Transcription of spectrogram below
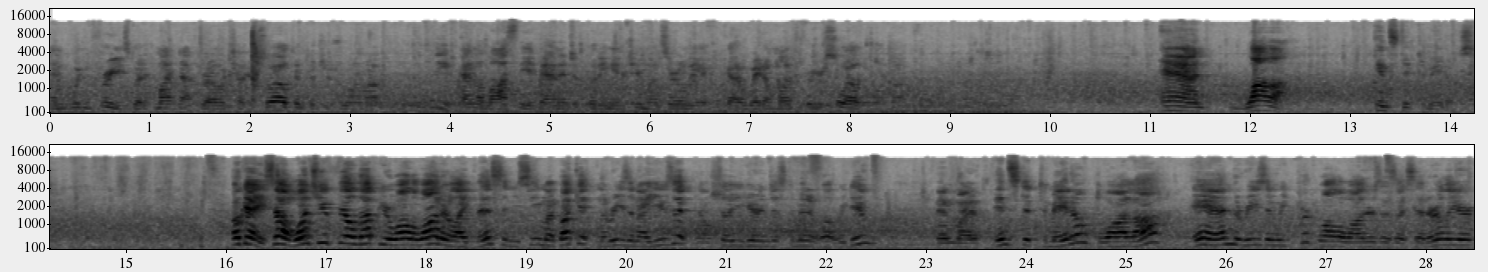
and wouldn't freeze, but it might not grow until your soil temperatures warm up. So you've kind of lost the advantage of putting in two months early if you've got to wait a month for your soil to warm up. And voila, instant tomatoes. Okay, so once you've filled up your wall of water like this, and you see my bucket and the reason I use it, and I'll show you here in just a minute what we do, and my instant tomato, voila, and the reason we put wall of waters, as I said earlier,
